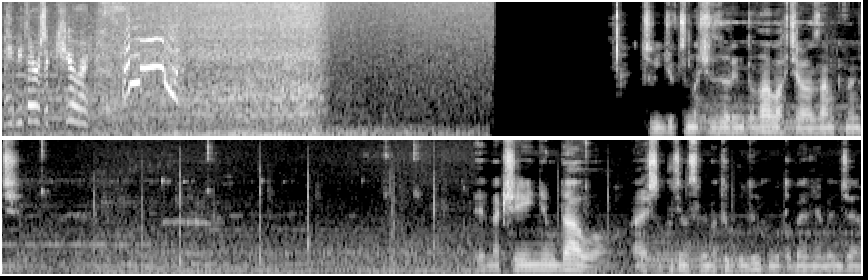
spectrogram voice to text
Maybe there's a cure. Czyli dziewczyna się zorientowała, chciała zamknąć. Jednak się jej nie udało. A jeszcze pójdziemy sobie na tył budynku, bo to pewnie będzie...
